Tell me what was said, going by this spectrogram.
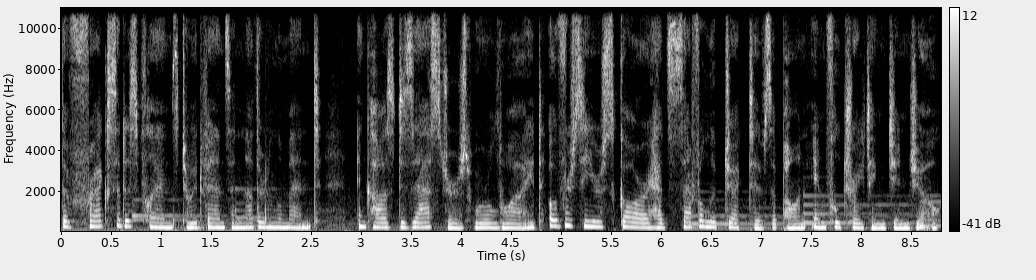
The Fractsidus plans to advance another lament and cause disasters worldwide. Overseer Scar had several objectives upon infiltrating Jinzhou.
